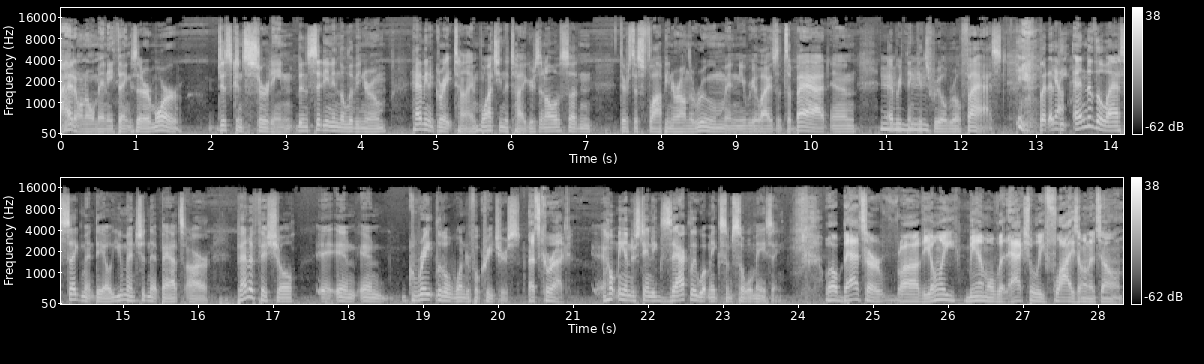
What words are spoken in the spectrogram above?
I don't know, many things that are more disconcerting than sitting in the living room, having a great time, watching the Tigers, and all of a sudden there's this flopping around the room, and you realize it's a bat, and everything gets real, real fast. But at Yeah. the end of the last segment, Dale, you mentioned that bats are beneficial and, and great little wonderful creatures. That's correct. Help me understand exactly what makes them so amazing. Well, bats are uh, the only mammal that actually flies on its own.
